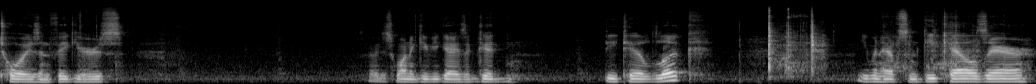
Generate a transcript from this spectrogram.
toys and figures. So I just want to give you guys a good detailed look. Even have some decals there.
